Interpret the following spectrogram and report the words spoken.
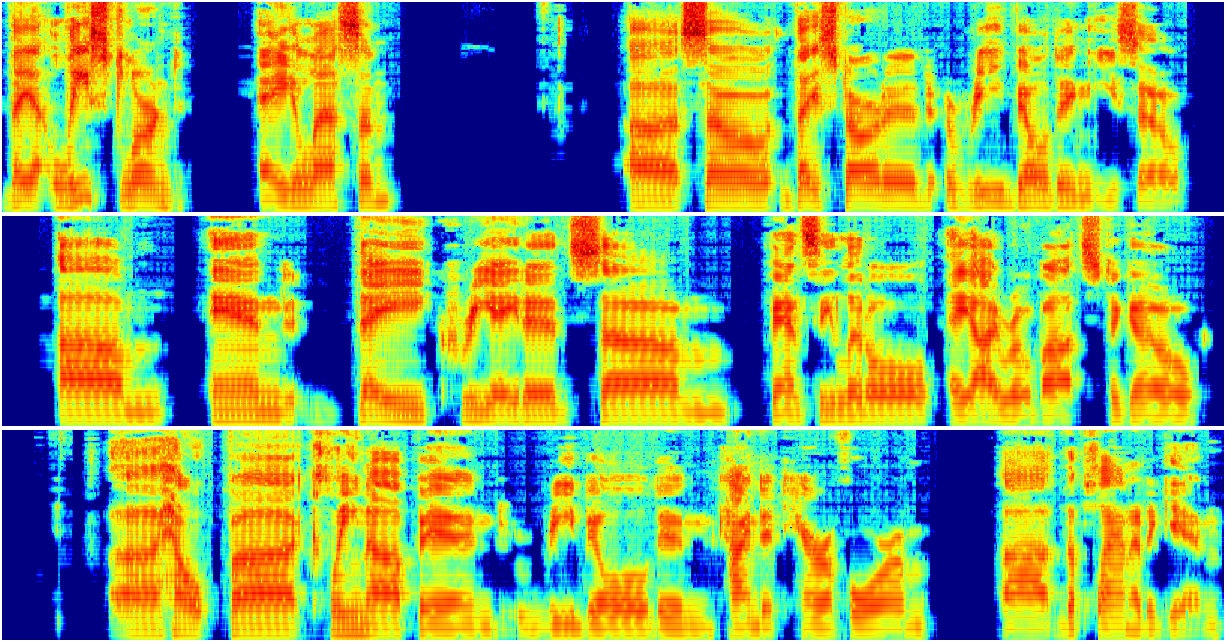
They at least learned a lesson. Uh, so they started rebuilding Iso. Um, and they created some fancy little AI robots to go uh, help uh, clean up and rebuild and kind of terraform uh, the planet again.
